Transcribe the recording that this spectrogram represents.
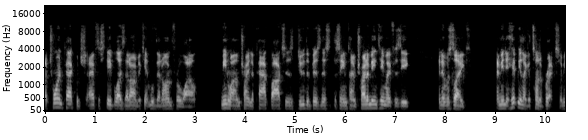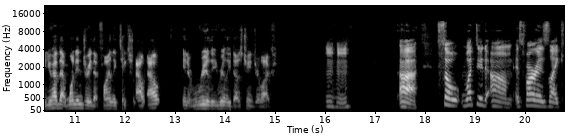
a torn pec, which I have to stabilize that arm. I can't move that arm for a while. Meanwhile, I'm trying to pack boxes, do the business at the same time, try to maintain my physique. And it was like, I mean, it hit me like a ton of bricks. I mean, you have that one injury that finally takes you out, out, and it really, really does change your life. Mm-hmm. Uh, so what did um as far as like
